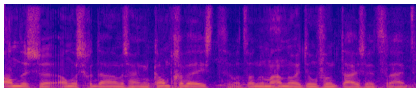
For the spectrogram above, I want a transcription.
anders, uh, anders gedaan. We zijn in kamp geweest, wat we normaal nooit doen voor een thuiswedstrijd.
